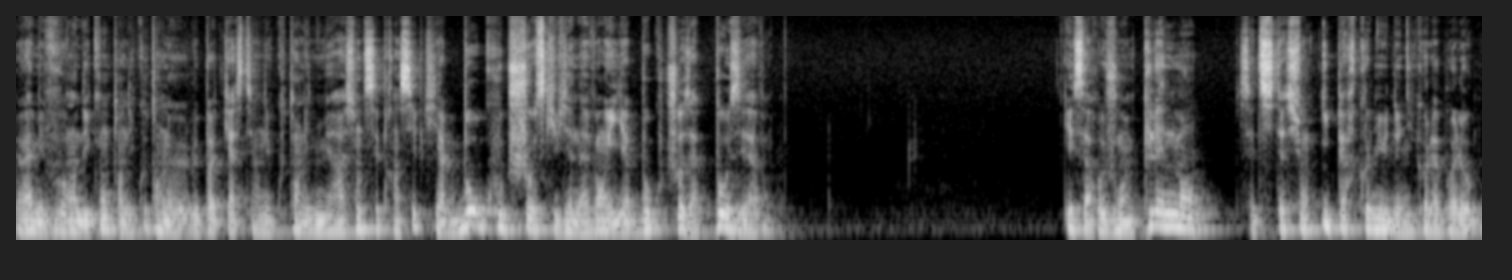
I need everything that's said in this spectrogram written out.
ouais, mais vous vous rendez compte en écoutant le, le podcast et en écoutant l'énumération de ces principes qu'il y a beaucoup de choses qui viennent avant et il y a beaucoup de choses à poser avant. Et ça rejoint pleinement cette citation hyper connue de Nicolas Boileau.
